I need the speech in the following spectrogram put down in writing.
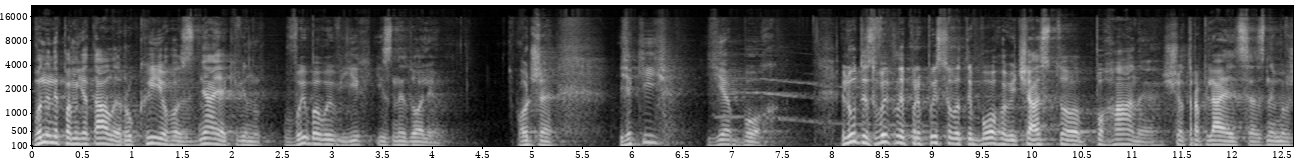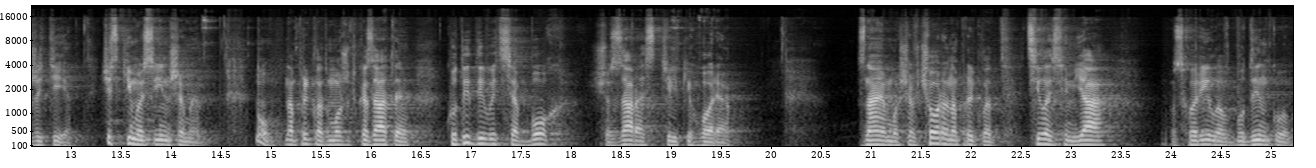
Вони не пам'ятали руки його з дня, як він вибавив їх із недолі. Отже, який є Бог? Люди звикли приписувати Богові часто погане, що трапляється з ними в житті, чи з кимось іншими. Ну, наприклад, можуть казати, куди дивиться Бог, що зараз тільки горя. Знаємо, що вчора, наприклад, ціла сім'я згоріла в будинку.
